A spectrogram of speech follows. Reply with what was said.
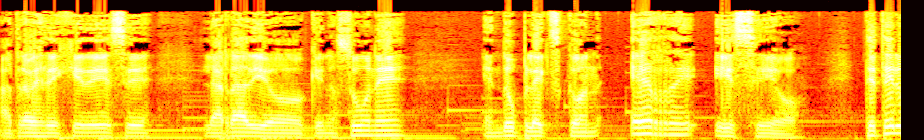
a través de GDS, la radio que nos une, en duplex con RSO. Tetel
